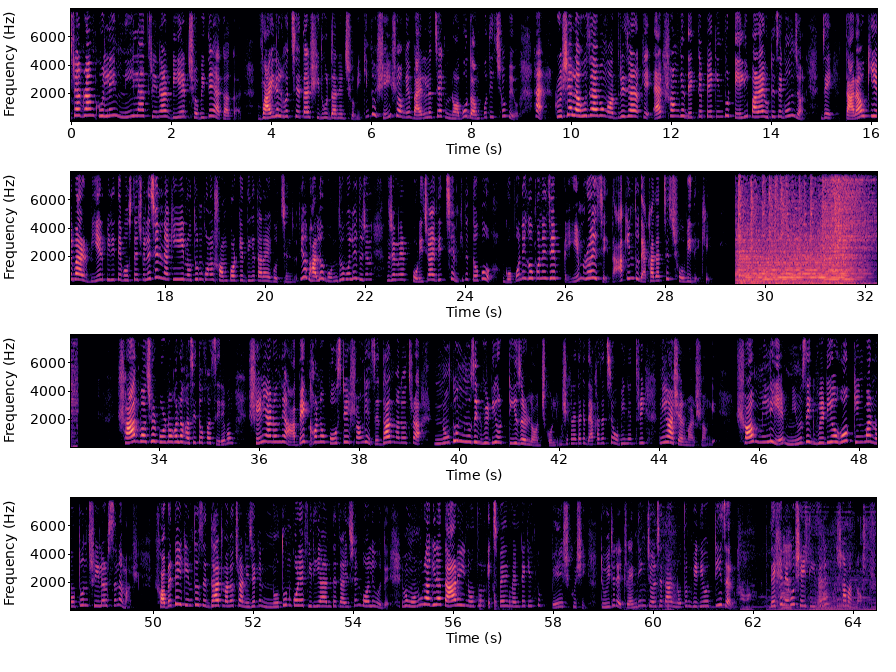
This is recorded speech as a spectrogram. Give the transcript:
ইনস্টাগ্রাম খুললেই নীল আর ত্রিনার বিয়ের ছবিতে একাকার। ভাইরাল হচ্ছে তার সিঁদুরদানের ছবি, কিন্তু সেই সঙ্গে ভাইরাল হচ্ছে এক নব দম্পতির ছবিও। হ্যাঁ কৃষাল আহুজা এবং অদ্রিজাকে একসঙ্গে দেখতে পেয়ে কিন্তু টেলি পাড়ায় উঠেছে গুঞ্জন যে তারাও কি এবার বিয়ের পিড়িতে বসতে চলেছেন নাকি নতুন কোনো সম্পর্কের দিকে তারা এগোচ্ছেন? যদিও ভালো বন্ধু বলেই দুজন, দুজনের পরিচয় দিচ্ছেন, কিন্তু তবুও গোপনে গোপনে যে প্রেম রয়েছে তা কিন্তু দেখা যাচ্ছে ছবি দেখেই বছর পূর্ণ হলো হাসিতো ফাসির এবং সেই আনন্দে আবেগ ঘন পোস্টের সঙ্গে সিদ্ধার্থ মালহোত্রা নতুন মিউজিক ভিডিও টিজার লঞ্চ করলেন। সেখানে তাকে দেখা যাচ্ছে অভিনেত্রী নিহা শর্মার সঙ্গে। সব মিলিয়ে মিউজিক ভিডিও হোক কিংবা নতুন থ্রিলার সিনেমা সবেতেই কিন্তু সিদ্ধার্থ মালহোত্রা নিজেকে নতুন করে ফিরিয়ে আনতে চাইছেন বলিউডে এবং অনুরাগীরা তার এই নতুন এক্সপেরিমেন্টে কিন্তু বেশ খুশি। টুইটারে ট্রেন্ডিং চলছে তার নতুন ভিডিও টিজার দেখে নেব সেই টিজারের সামান্য অংশ।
